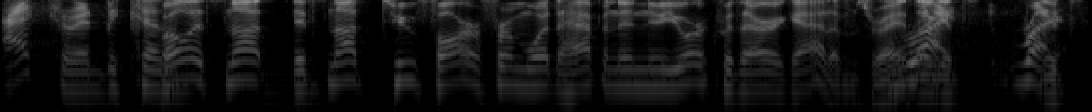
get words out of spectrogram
accurate because Well, it's not. It's not too far from what happened in New York with Eric Adams, right? Right, Like it's right. It's,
